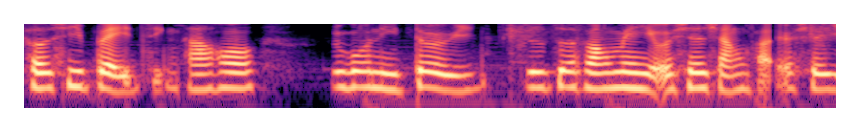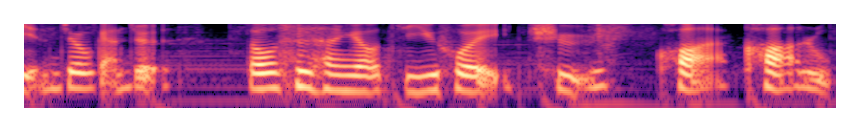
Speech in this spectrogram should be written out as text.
科系背景，然后。如果你对于就这方面有一些想法、有些研究，感觉都是很有机会去跨跨入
